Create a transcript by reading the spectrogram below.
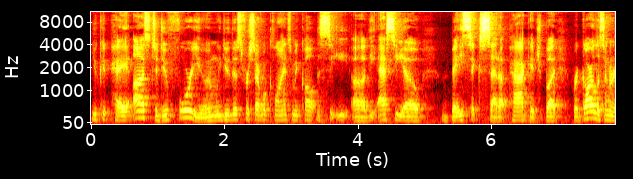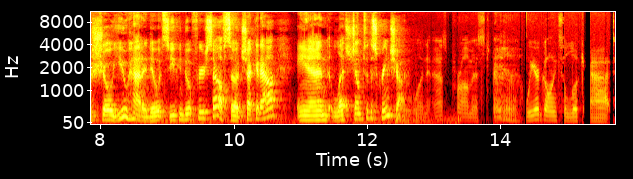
you could pay us to do for you. And we do this for several clients and we call it the, C, uh, the SEO basic setup package. But regardless, I'm going to show you how to do it so you can do it for yourself. So check it out and let's jump to the screenshot. As promised, we are going to look at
